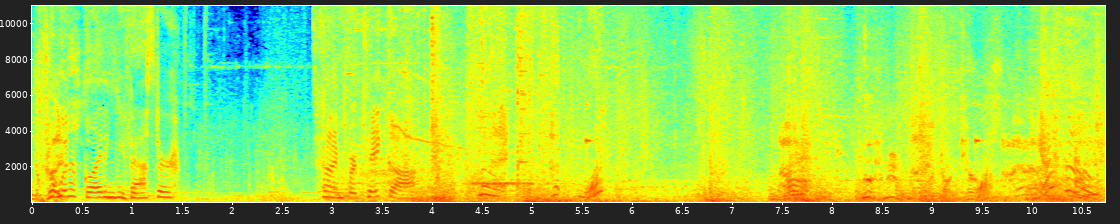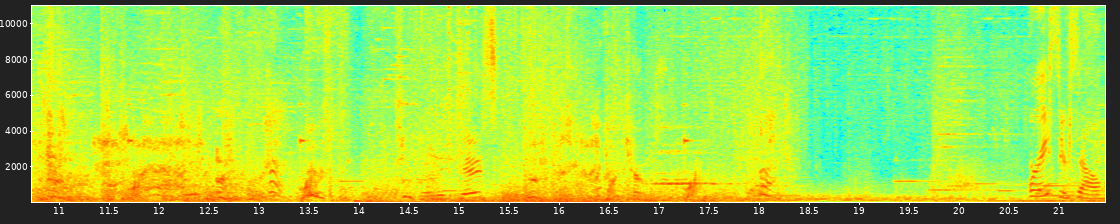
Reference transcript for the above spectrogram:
Little Wouldn't gliding be faster? Time for takeoff. This? Brace yourself.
